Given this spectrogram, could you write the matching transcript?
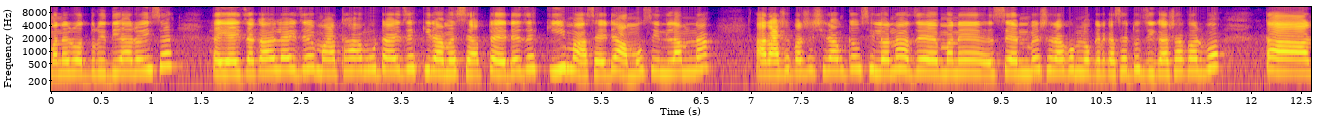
মানে রোদ্দুরি দেওয়া রয়েছে তাই এই জায়গা হলো এই যে মাথা মুটায় যে কিরামের স্যাপটা এটা যে কি মাছ? এটা আমু চিনলাম না। আর আশেপাশে সেরকম কেউ ছিল না যে মানে চেনবে সেরকম লোকের কাছে একটু জিজ্ঞাসা করব। তার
